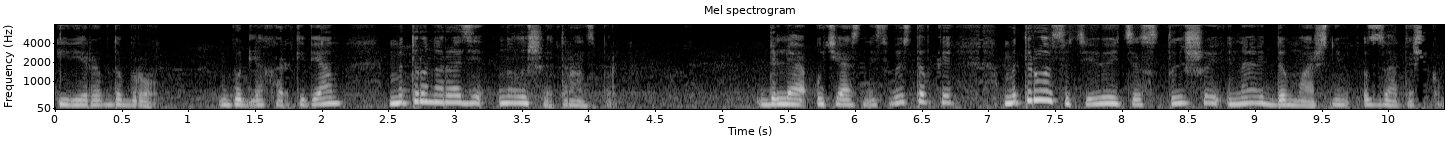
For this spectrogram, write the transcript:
і віра в добро. Бо для харків'ян метро наразі не лише транспорт. Для учасниць виставки метро асоціюється з тишою і навіть домашнім затишком.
